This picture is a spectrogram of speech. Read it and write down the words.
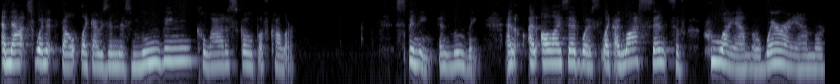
And that's when it felt like I was in this moving kaleidoscope of color, spinning and moving. And, and all I said was like I lost sense of who I am or where I am or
